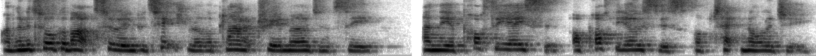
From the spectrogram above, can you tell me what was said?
I'm going to talk about two in particular, the planetary emergency and the apotheosis, apotheosis of technology,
